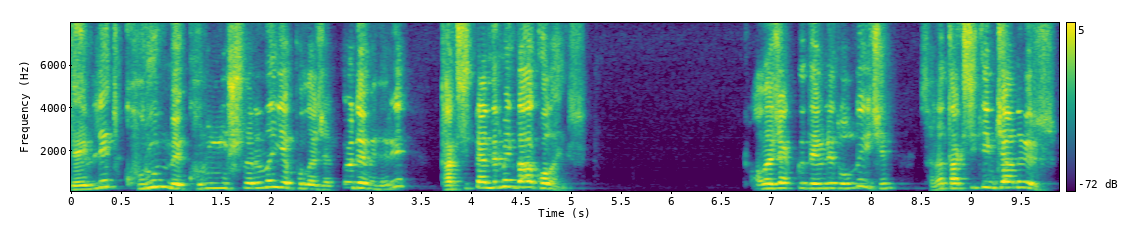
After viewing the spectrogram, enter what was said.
devlet kurum ve kuruluşlarına yapılacak ödemeleri taksitlendirmek daha kolaydır. Alacaklı devlet olduğu için sana taksit imkanı verir.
